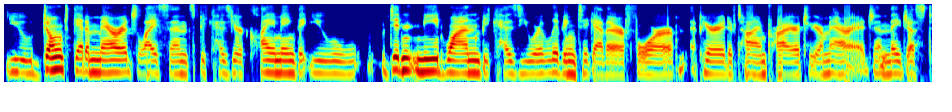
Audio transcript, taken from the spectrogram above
you don't get a marriage license because you're claiming that you didn't need one because you were living together for a period of time prior to your marriage, and they just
